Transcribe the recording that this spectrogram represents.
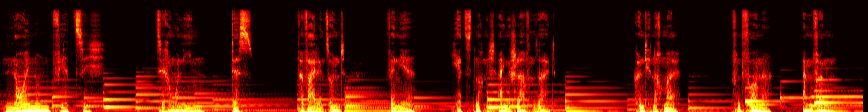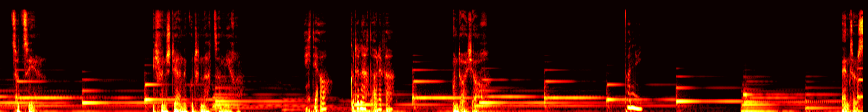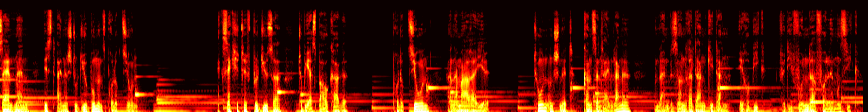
49 Zeremonien des Verweilens. Und wenn ihr jetzt noch nicht eingeschlafen seid, könnt ihr nochmal von vorne anfangen zu zählen. Ich wünsche dir eine gute Nacht, Samira. Ich dir auch. Gute Nacht, Oliver. Und euch auch. Bonne nuit. Enter Sandman ist eine Studio Bummens Produktion. Executive Producer Tobias Baukage. Produktion Hanna Marail. Ton und Schnitt Konstantin Lange und ein besonderer Dank geht an Aerobik für die wundervolle Musik.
